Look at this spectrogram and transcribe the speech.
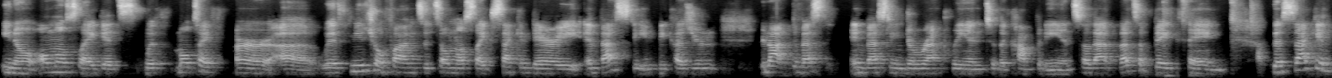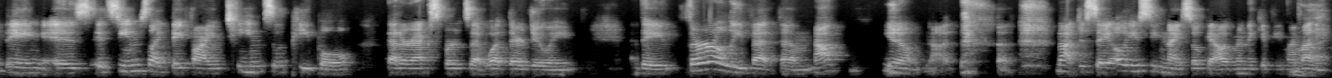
you know almost like it's with multi or uh, with mutual funds it's almost like secondary investing because you're you're not invest, investing directly into the company. And so that that's a big thing. The second thing is it seems like they find teams of people that are experts at what they're doing. They thoroughly vet them not you know, not not just say, "Oh, you seem nice. Okay, I'm going to give you my money."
